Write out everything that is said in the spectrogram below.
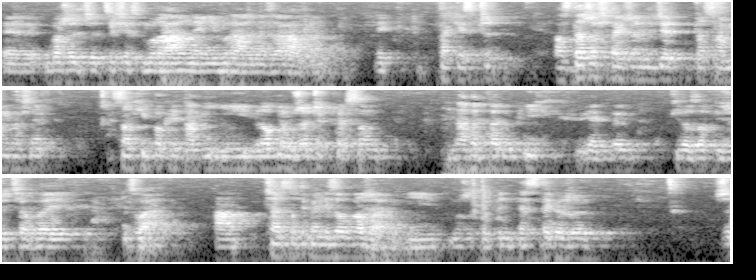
e, uważać, że coś jest moralne i niemoralne zarazem. Tak jest. A zdarza się tak, że ludzie czasami właśnie są hipokrytami i robią rzeczy, które są nawet według ich jakby filozofii życiowej złe. A często tego nie zauważają i może to wynika z tego, że że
